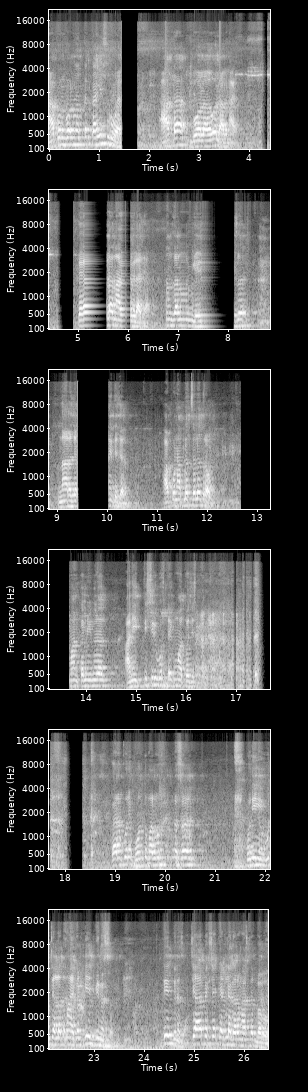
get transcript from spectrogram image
आपण बोलणार तर काही सुरू आहे. आता बोलावं लागणार. त्याला नाविलाजा जाणून घ्यायचं नाराजा नाही त्याच्यात. आपण आपलं चलत राहू. मान कमी मिळेल आणि तिसरी गोष्ट एक महत्वाची कारण कोणी फोन तुम्हाला उचलत नसल कोणी उचलला तर माझ्याकडे देत बी नसल. देत बी नसल. चहापेक्षा केटल्या गरम असतात बाबा.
